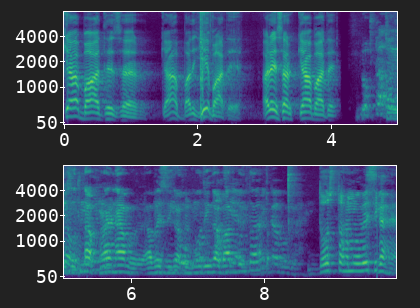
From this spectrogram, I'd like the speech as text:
क्या बात है सर? क्या बात ये बात है। अरे सर क्या बात है? तो ये उतना फ्रेंड है अवैसी का फिर मोदी का बात बोलता है। दोस्त तो हम ओवैसी का है।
